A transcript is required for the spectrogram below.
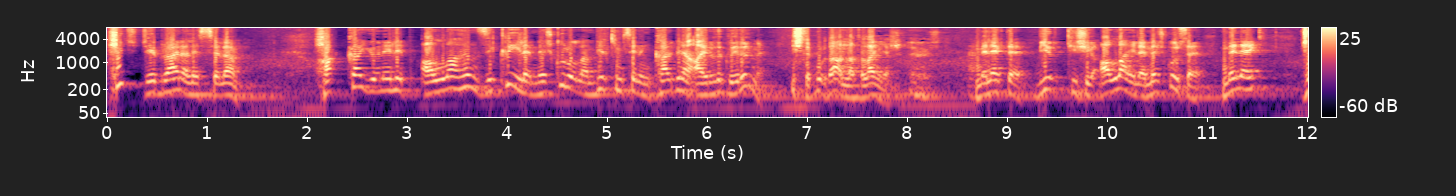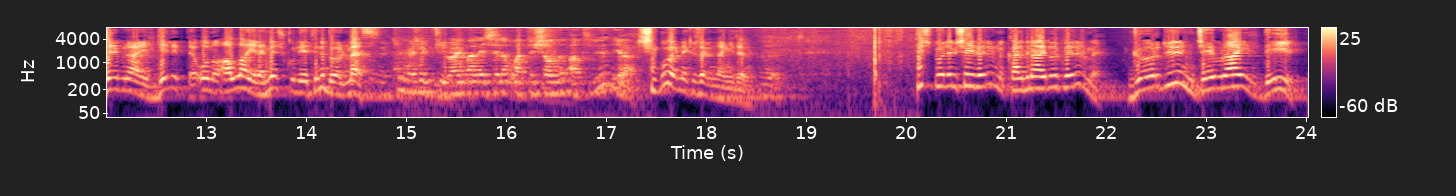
hiç Cebrail aleyhisselam Hakka yönelip Allah'ın zikri ile meşgul olan bir kimsenin kalbine ayrılık verir mi? İşte burada anlatılan yer. Evet. Melekte bir kişi Allah ile meşgulse melek Cebrail gelip de onu Allah ile meşguliyetini bölmez. İbrahim Aleyhisselam ateş aldı, atılıyordu ya. Şimdi bu örnek üzerinden gidelim. Evet. Hiç böyle bir şey verir mi? Kalbine ayrılık verir mi? Gördüğün Cebrail değil,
